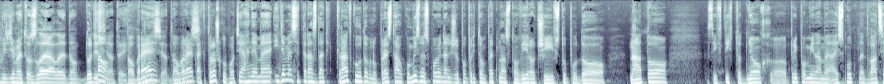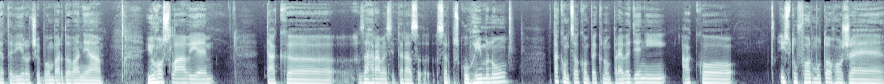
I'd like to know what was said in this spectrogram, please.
Vidíme to zle, ale do, do 10. No, dobre, do 10. dobre, max. tak trošku potiahneme. Ideme si teraz dať krátku hudobnú prestávku. My sme spomínali, že popri tom 15. výročí vstupu do NATO si v týchto dňoch e, pripomíname aj smutné 20. výročie bombardovania Juhoslávie, tak e, zahráme si teraz srbskú hymnu v takom celkom peknom prevedení ako istú formu toho, že e,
